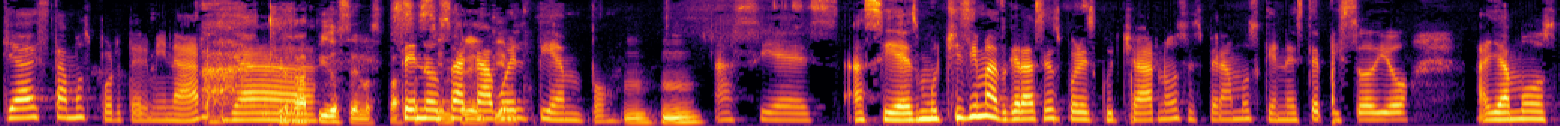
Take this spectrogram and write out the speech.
ya estamos por terminar. Ah, ya qué rápido se nos pasa. Se nos acabó el tiempo. Así es, así es. Muchísimas gracias por escucharnos. Esperamos que en este episodio hayamos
